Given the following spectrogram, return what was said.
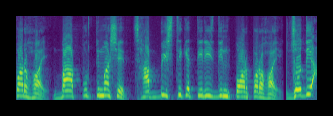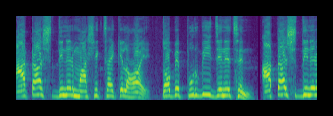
পর হয় বা প্রতি মাসের ছাব্বিশ থেকে তিরিশ দিন পর পর হয়। যদি আঠাশ দিনের মাসিক সাইকেল হয় তবে পূর্বেই জেনেছেন, আঠাশ দিনের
